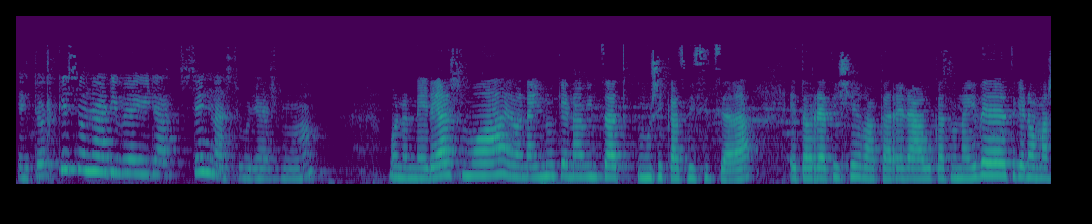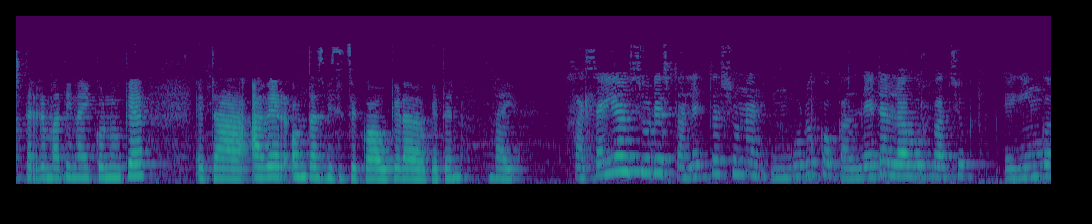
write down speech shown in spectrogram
Etorkizunari begira, zein da zure asmoa? Bueno, nire asmoa, edo nahi nuke nabintzat musikaz bizitzea da. Eta horretik ba, karrera bukatu nahi dut, gero masterren bati nahiko nuke, eta aber ontaz bizitzeko aukera dauketen. Bai. Jarraian zure zaletasunen inguruko kaldera labur batzuk egingo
